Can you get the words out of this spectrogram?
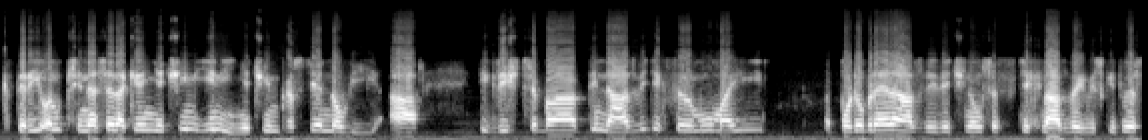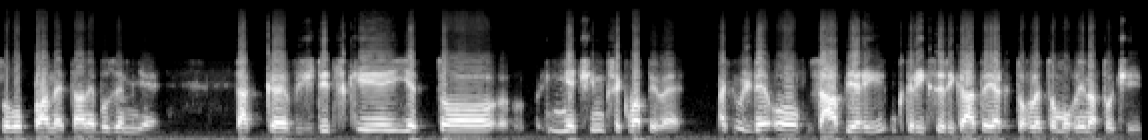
který on přinese, tak je něčím jiný, něčím prostě nový. A i když třeba ty názvy těch filmů mají podobné názvy, většinou se v těch názvech vyskytuje slovo planeta nebo země, tak eh, vždycky je to něčím překvapivé ať už jde o záběry, u kterých si říkáte, jak tohle to mohli natočit,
